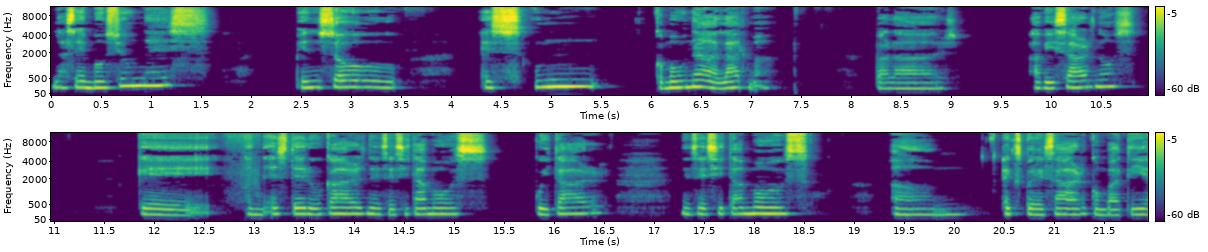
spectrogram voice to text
Las emociones, pienso, es un como una alarma para avisarnos que en este lugar necesitamos cuidar, necesitamos expresar, combatir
